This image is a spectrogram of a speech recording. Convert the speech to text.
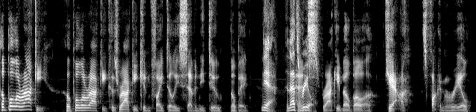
he'll pull a Rocky. He'll pull a Rocky because Rocky can fight till he's 72. No big. Yeah, and that's real. Rocky Balboa. Yeah, it's fucking real.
